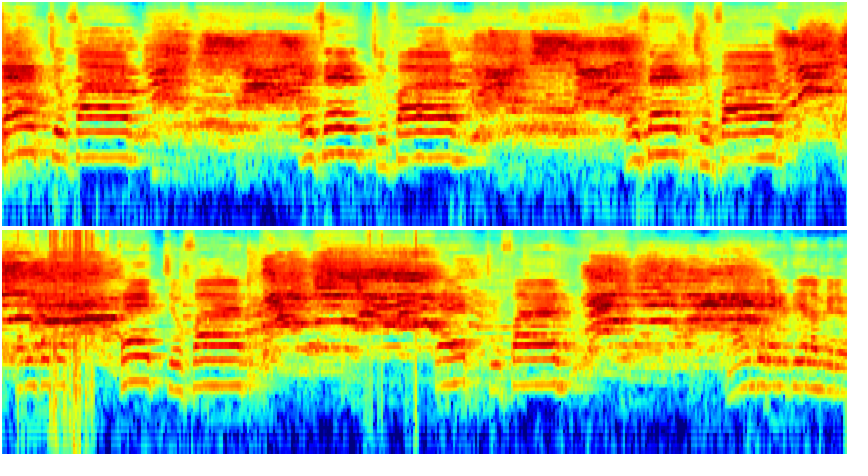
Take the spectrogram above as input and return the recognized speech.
set super search for search chufar. Search for search for ninety eight ఎక్కడ తీయాలా మీరు?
